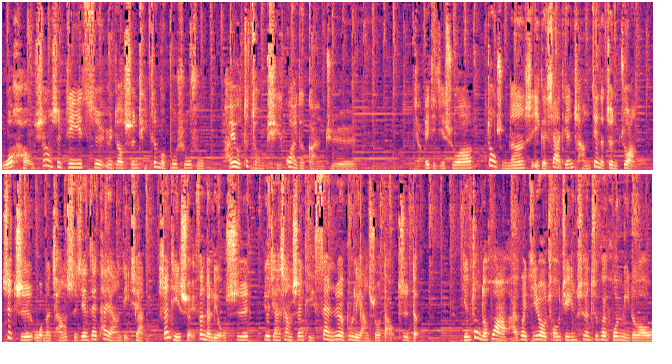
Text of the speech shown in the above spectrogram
我好像是第一次遇到身体这么不舒服，还有这种奇怪的感觉。小飞姐姐说，中暑呢是一个夏天常见的症状。是指我们长时间在太阳底下，身体水分的流失，又加上身体散热不良所导致的。严重的话，还会肌肉抽筋，甚至会昏迷的哦。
